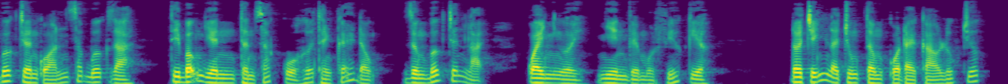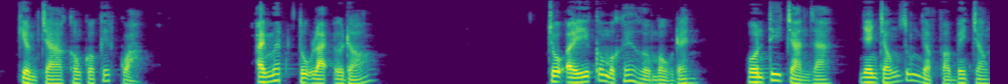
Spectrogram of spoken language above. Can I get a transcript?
bước chân của hắn sắp bước ra, thì bỗng nhiên thần sắc của hứa thành khẽ động, dừng bước chân lại, quay người nhìn về một phía kia. Đó chính là trung tâm của đài cao lúc trước, kiểm tra không có kết quả. Ánh mắt tụ lại ở đó. Chỗ ấy có một khe hở màu đen, hồn ti tràn ra, nhanh chóng dung nhập vào bên trong.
